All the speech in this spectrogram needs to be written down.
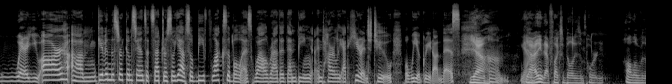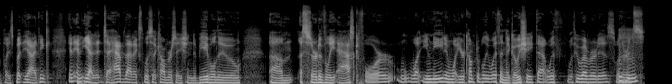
where you are um, given the circumstance etc so yeah so be flexible as well rather than being entirely adherent to well we agreed on this Yeah. um, yeah, yeah. I think that flexibility is important all over the place. But yeah, I think, and, and yeah, to, to have that explicit conversation, to be able to um, assertively ask for what you need and what you're comfortably with, and negotiate that with with whoever it is, whether Mhm. it's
